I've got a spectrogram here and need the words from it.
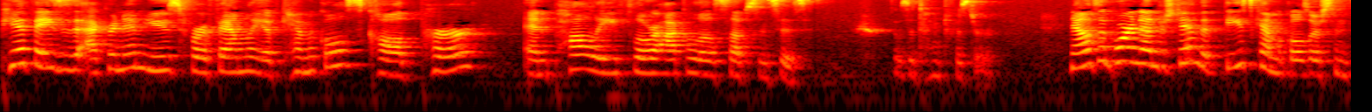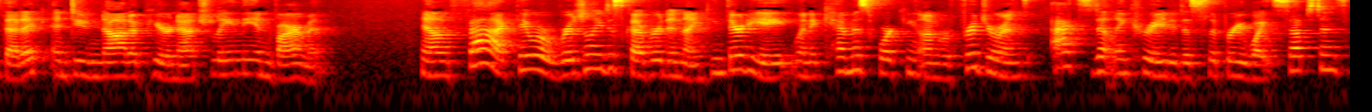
PFAs is an acronym used for a family of chemicals called per and polyfluoroalkyl substances. That was a tongue twister. Now it's important to understand that these chemicals are synthetic and do not appear naturally in the environment. Now, in fact, they were originally discovered in 1938 when a chemist working on refrigerants accidentally created a slippery white substance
